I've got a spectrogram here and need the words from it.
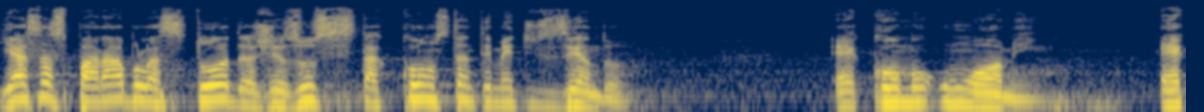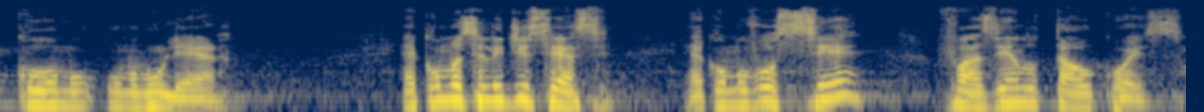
E essas parábolas todas, Jesus está constantemente dizendo: é como um homem, é como uma mulher. É como se ele dissesse: é como você fazendo tal coisa.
